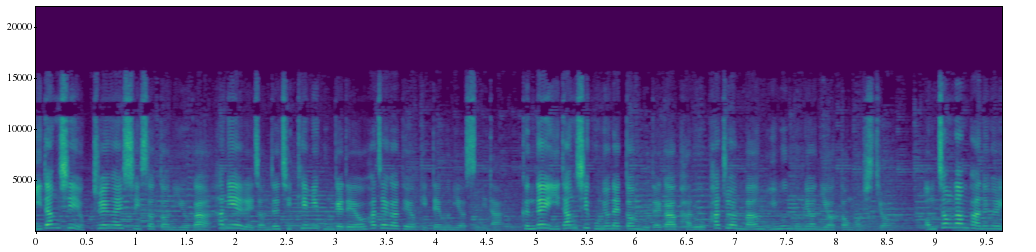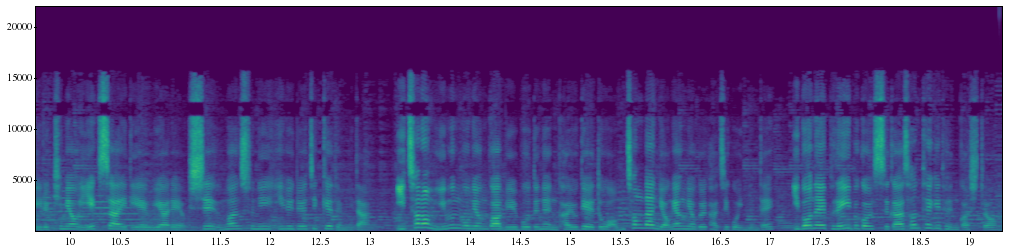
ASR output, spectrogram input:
이 당시 역주행할 수 있었던 이유가 하니의 레전드 직캠이 공개되어 화제가 되었기 때문이었습니다. 근데 이 당시 공연했던 무대가 바로 파주 한마음 위문 공연이었던 것이죠. 엄청난 반응을 일으키며 EXID의 위아래 역시 음원 순위 1위를 찍게 됩니다. 이처럼 위문 공연과 밀보드는 가요계에도 엄청난 영향력을 가지고 있는데 이번에 브레이브걸스가 선택이 된 것이죠.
